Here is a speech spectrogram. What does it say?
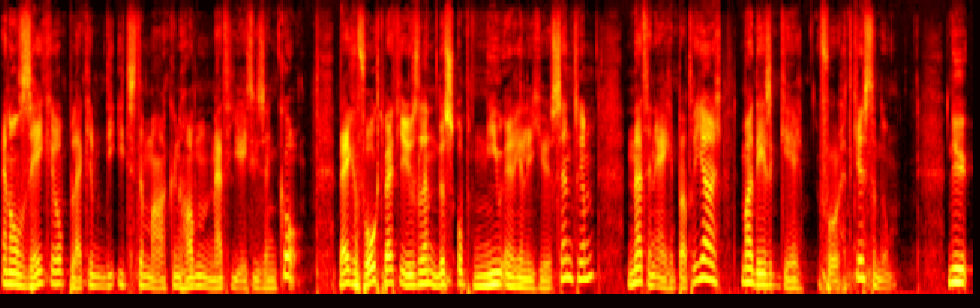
en al zeker op plekken die iets te maken hadden met Jezus en co. Bijgevolgd werd Jeruzalem dus opnieuw een religieus centrum, met een eigen patriarch, maar deze keer voor het christendom. Nu,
